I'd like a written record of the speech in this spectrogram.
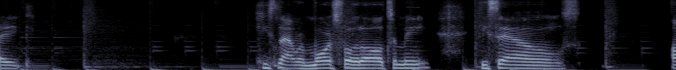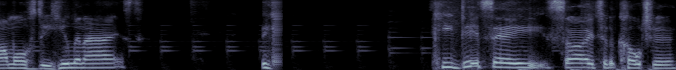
Like he's not remorseful at all to me. He sounds almost dehumanized. He did say sorry to the culture.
